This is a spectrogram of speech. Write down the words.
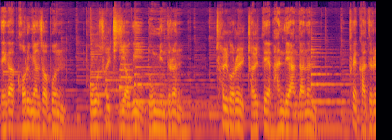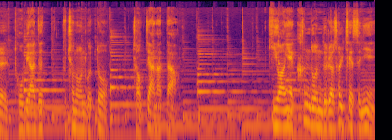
내가 걸으면서 본보 설치 지역의 농민들은 철거를 절대 반대한다는 프레카드를 도배하듯 붙여놓은 것도 적지 않았다. 기왕에 큰 돈 들여 설치했으니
